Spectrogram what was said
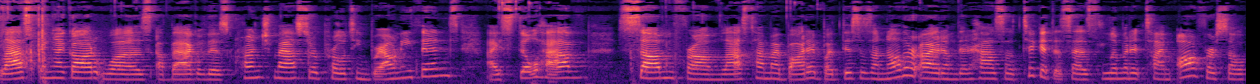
Last thing I got was a bag of this Crunchmaster Protein Brownie Thins. I still have some from last time I bought it, but this is another item that has a ticket that says limited time offer. So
